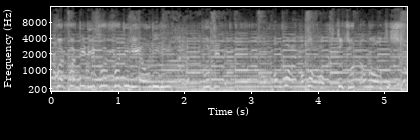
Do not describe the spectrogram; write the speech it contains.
อะฟดฟดฟดดีๆฟดฟดดีๆเอาดีๆฟดดิเอาบ่วงเอาบ่วงออกสุดๆเอาบ่วงออกสุ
